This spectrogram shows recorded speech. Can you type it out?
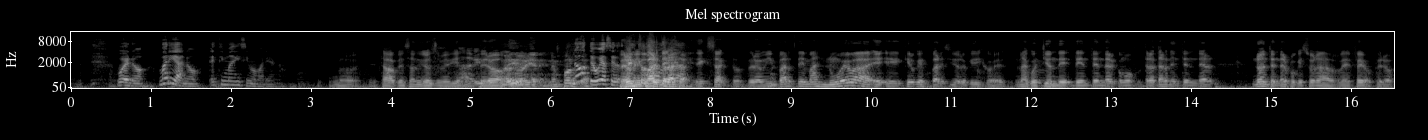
bueno, Mariano, estimadísimo Mariano. No, estaba pensando y no se me viene. Ah, pero, No, no viene, no importa. No, te voy a hacer pero De mi parte, exacto, pero mi parte más nueva eh, eh, creo que es parecido a lo que dijo él. Una cuestión de, de entender cómo, tratar de entender, no entender porque suena re feo, pero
